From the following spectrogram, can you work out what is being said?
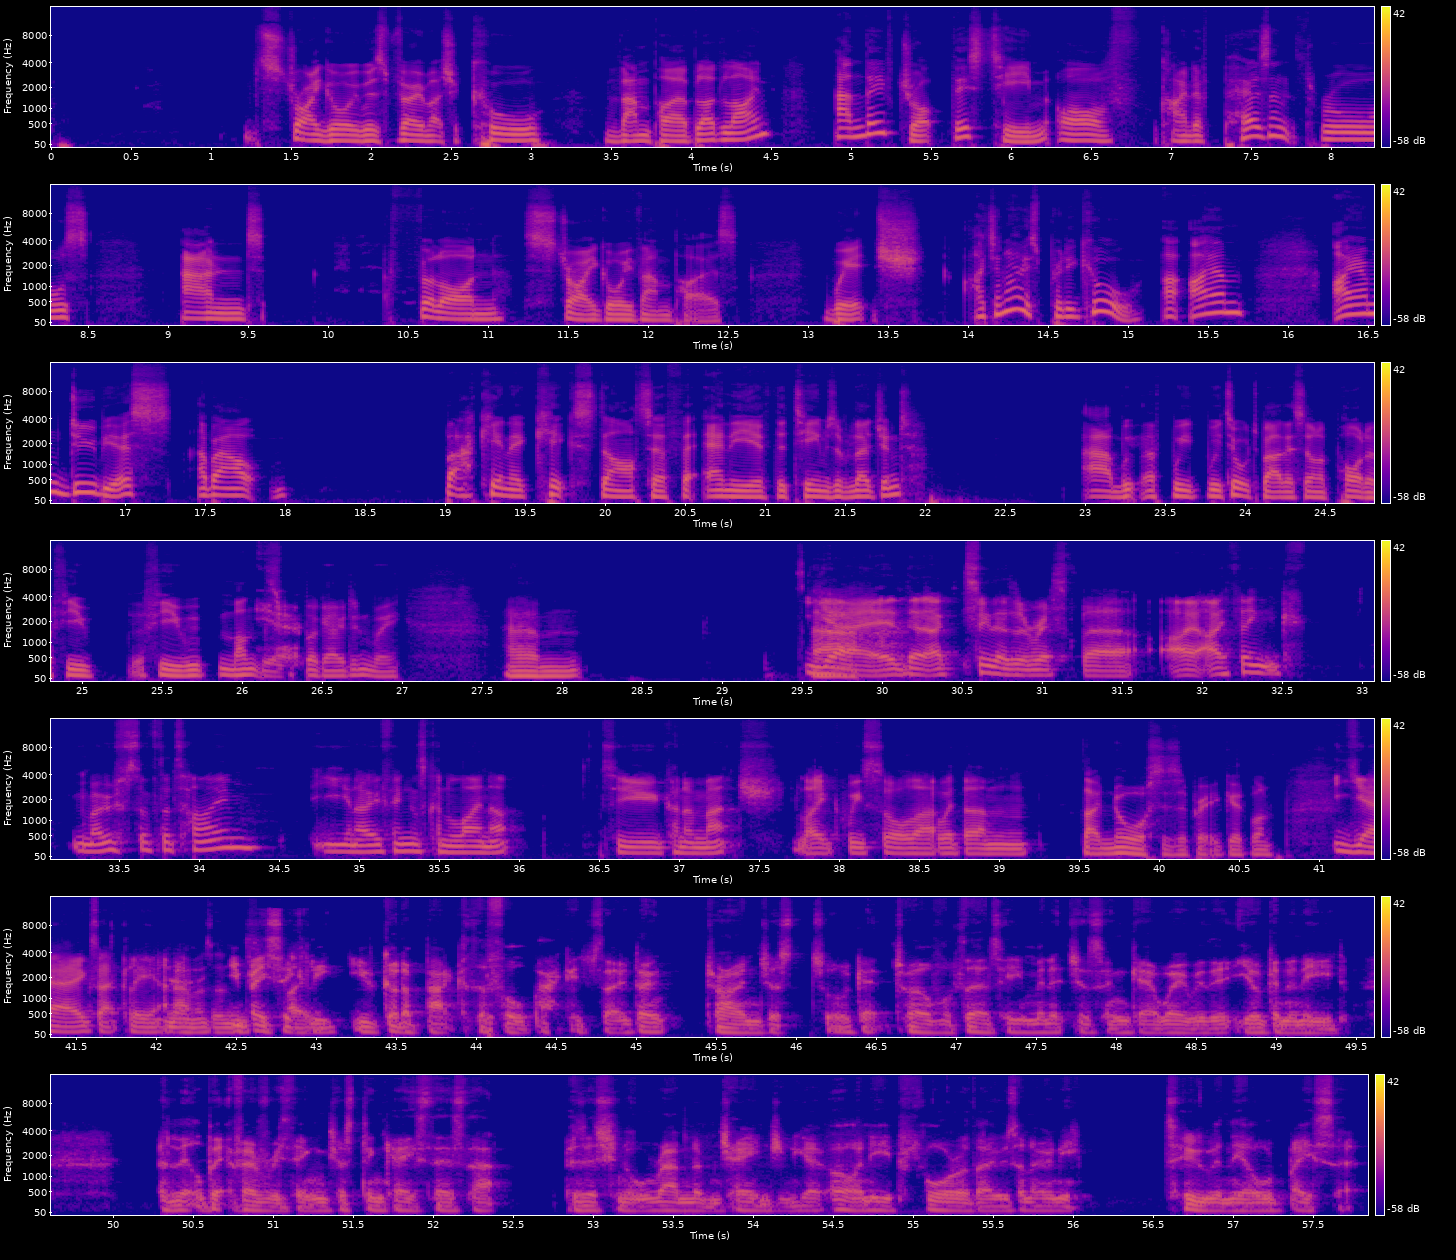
Strigoi was very much a cool vampire bloodline, and they've dropped this team of kind of peasant thralls and full on Strigoi vampires, which I don't know, is pretty cool. I, I am I am dubious about backing a Kickstarter for any of the teams of Legend. Uh, we, uh, we we talked about this on a pod a few a few months Yeah. ago, didn't we? Um, Yeah, it- I see there's a risk there. I, I think most of the time, you know, things can line up to kind of match. Like we saw that with um like Norse is a pretty good one. yeah, exactly. And Yeah, Amazon. You basically you've got to back the full package though. Don't try and just sort of get twelve or thirteen miniatures and get away with it. You're going to need a little bit of everything just in case there's that positional random change, and you go, oh, I need four of those and only two in the old base set.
